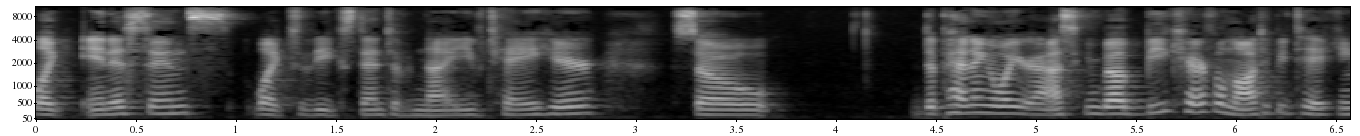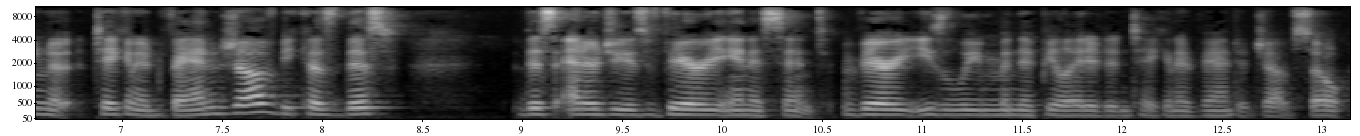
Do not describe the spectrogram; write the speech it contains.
like innocence, like to the extent of naivete here. So depending on what you're asking about, be careful not to be taking taken advantage of because this this energy is very innocent, very easily manipulated and taken advantage of. So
